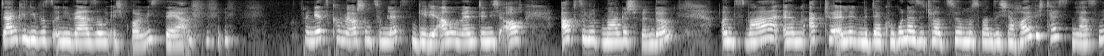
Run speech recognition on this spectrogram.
Danke, liebes Universum. Ich freue mich sehr. Und jetzt kommen wir auch schon zum letzten GDA-Moment, den ich auch absolut magisch finde. Und zwar ähm, aktuell mit der Corona-Situation muss man sich ja häufig testen lassen,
